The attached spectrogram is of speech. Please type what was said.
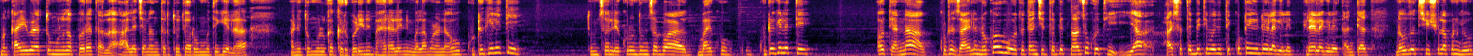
मग काही वेळात तो मुलगा परत आला. आल्याच्यानंतर तो त्या रूममध्ये गेला आणि तो मुलगा गडबडीने बाहेर आला आणि मला म्हणाला अहो कुठं गेले ते? तुमचं लेकरून तुमचं बा बायको कुठं गेलेत ते? अहो त्यांना कुठं जायला नको हवं होतं त्यांची तब्येत नाजूक होती. या अशा तब्येतीमध्ये ते कुठे हिंडायला गेलेत फिरायला गेलेत आणि त्यात नवजात शिशूला पण घेऊन.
